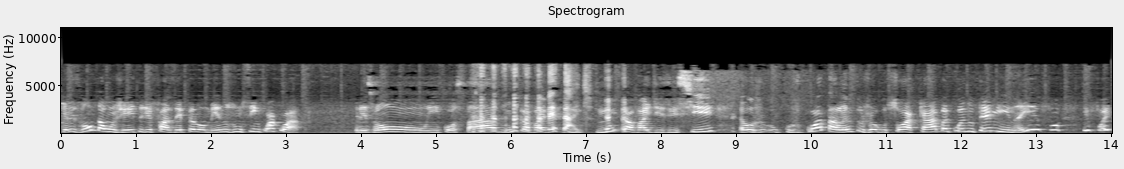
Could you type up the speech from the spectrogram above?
que eles vão dar um jeito de fazer pelo menos um 5 a 4. Eles vão encostar, nunca vai, nunca vai desistir. É com o Atalanta o jogo só acaba quando termina. E foi, e foi,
